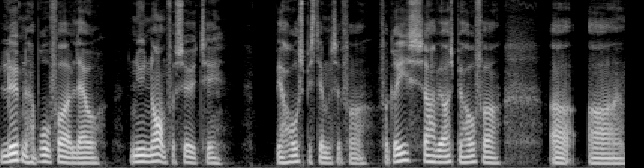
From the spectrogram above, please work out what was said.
løbende har brug for at lave nye normforsøg til behovsbestemmelse for, for gris, så har vi også behov for at, at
